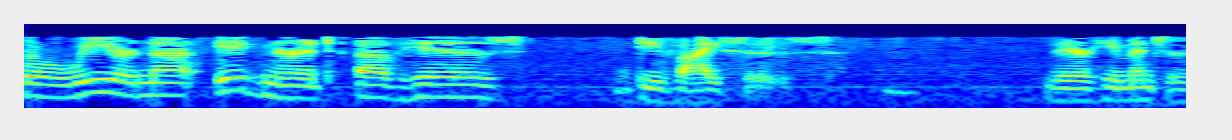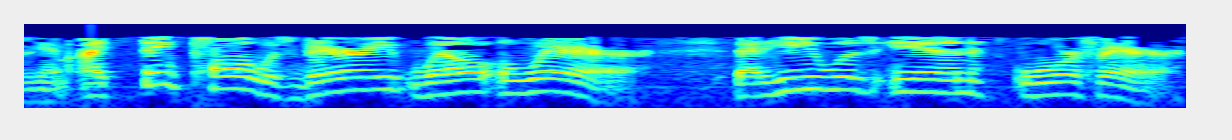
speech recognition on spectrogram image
for we are not ignorant of his devices. There he mentions again. I think Paul was very well aware that he was in warfare.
